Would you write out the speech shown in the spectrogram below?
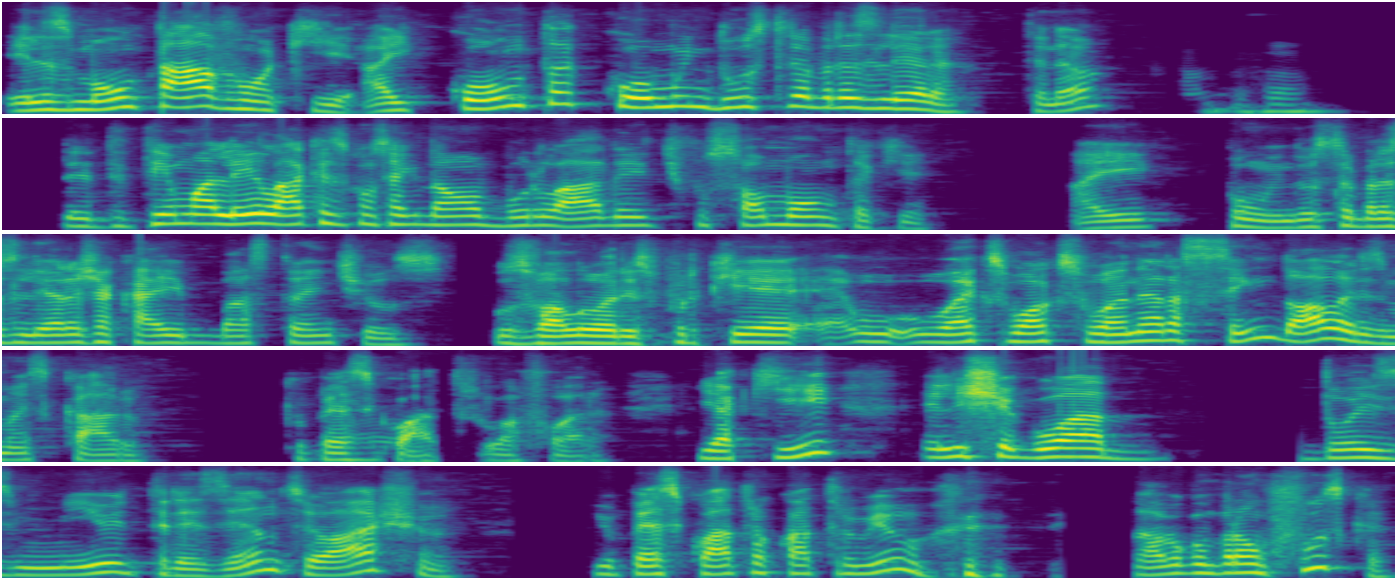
eles montavam aqui. Aí conta como indústria brasileira, entendeu? Uhum. Tem uma lei lá que eles conseguem dar uma burlada e tipo só monta aqui. Aí, pum, indústria brasileira já cai bastante os, os valores, porque o, o Xbox One era 100 dólares mais caro que o PS4 lá fora. E aqui ele chegou a 2.300, eu acho, e o PS4 a 4.000. Dava pra comprar um Fusca.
